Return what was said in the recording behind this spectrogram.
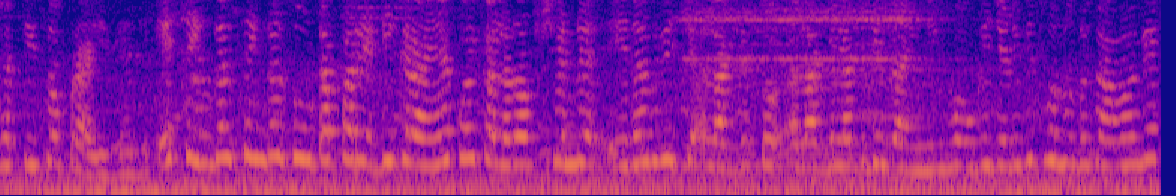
3800 ਪ੍ਰਾਈਸ ਹੈ ਜੀ। ਇਹ ਸਿੰਗਲ ਸਿੰਗਲ ਸੂਟ ਆਪਾਂ ਰੈਡੀ ਕਰਾਏ ਕੋਈ ਕਲਰ ਆਪਸ਼ਨ ਇਹਨਾਂ ਦੇ ਵਿੱਚ ਅਲੱਗ ਤੋਂ ਅਲੱਗ-ਅਲੱਗ ਡਿਜ਼ਾਈਨਿੰਗ ਹੋਊਗੀ, ਜਿਹੜੀ ਵੀ ਤੁਹਾਨੂੰ ਦਿਖਾਵਾਂਗੇ।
